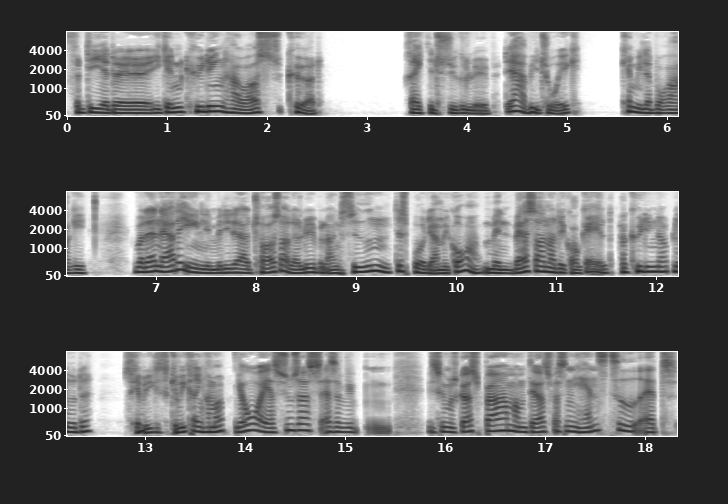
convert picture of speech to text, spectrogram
Fordi at, øh, igen, kyllingen har jo også kørt rigtigt cykelløb. Det har vi to ikke. Camilla Boracchi. Hvordan er det egentlig med de der tosser, der løber langs siden? Det spurgte jeg om i går. Men hvad så, når det går galt? Har kyllingen oplevet det? Skal vi, skal vi ikke ringe ham op? Jo, og jeg synes også, altså vi, vi skal måske også spørge ham, om det også var sådan i hans tid, at,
